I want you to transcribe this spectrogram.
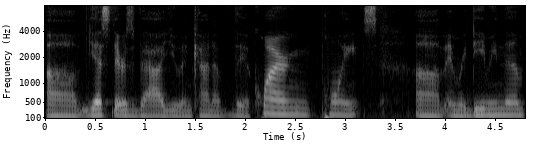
um, yes, there's value in kind of the acquiring points um, and redeeming them,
